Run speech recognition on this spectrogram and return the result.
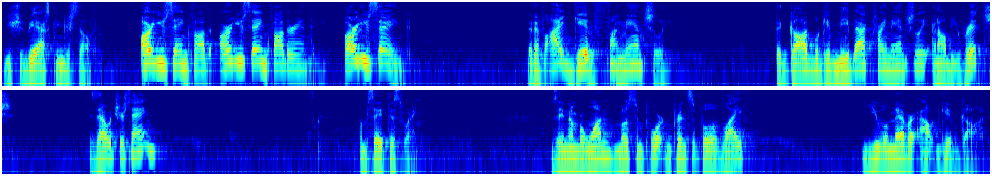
you should be asking yourself, are you saying, Father, are you saying, Father Anthony, are you saying that if I give financially, that God will give me back financially and I'll be rich? Is that what you're saying? Say it this way. I'm say number one, most important principle of life, you will never outgive God.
